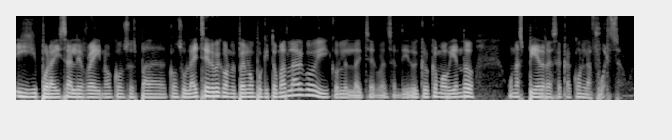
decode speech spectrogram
Y por ahí sale Rey, ¿no? Con su espada, con su lightsaber, con el pelo un poquito más largo y con el lightsaber encendido. Y creo que moviendo unas piedras acá con la fuerza, güey.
